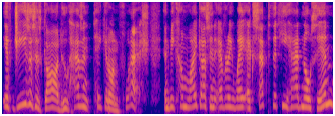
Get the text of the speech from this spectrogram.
If Jesus is God who hasn't taken on flesh and become like us in every way except that he had no sin,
